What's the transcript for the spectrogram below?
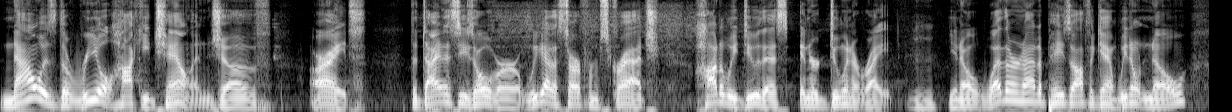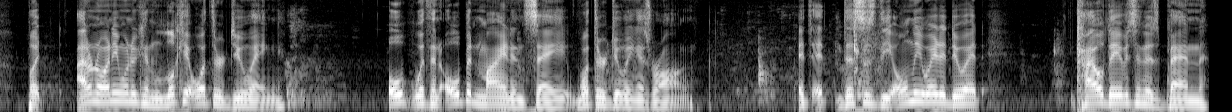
Now is the real hockey challenge of all right, the dynasty's over. We got to start from scratch. How do we do this? And are doing it right. Mm-hmm. You know, whether or not it pays off again, we don't know. But I don't know anyone who can look at what they're doing op- with an open mind and say what they're doing is wrong. It, it this is the only way to do it. Kyle Davidson has been,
